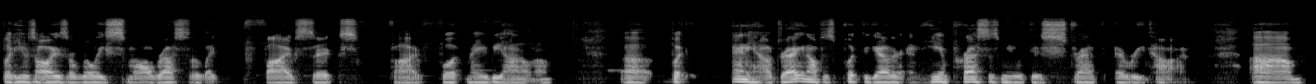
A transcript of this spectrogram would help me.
but he was always a really small wrestler, like five six, five foot maybe. I don't know. Uh, but anyhow, Dragunov is put together, and he impresses me with his strength every time. Um,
